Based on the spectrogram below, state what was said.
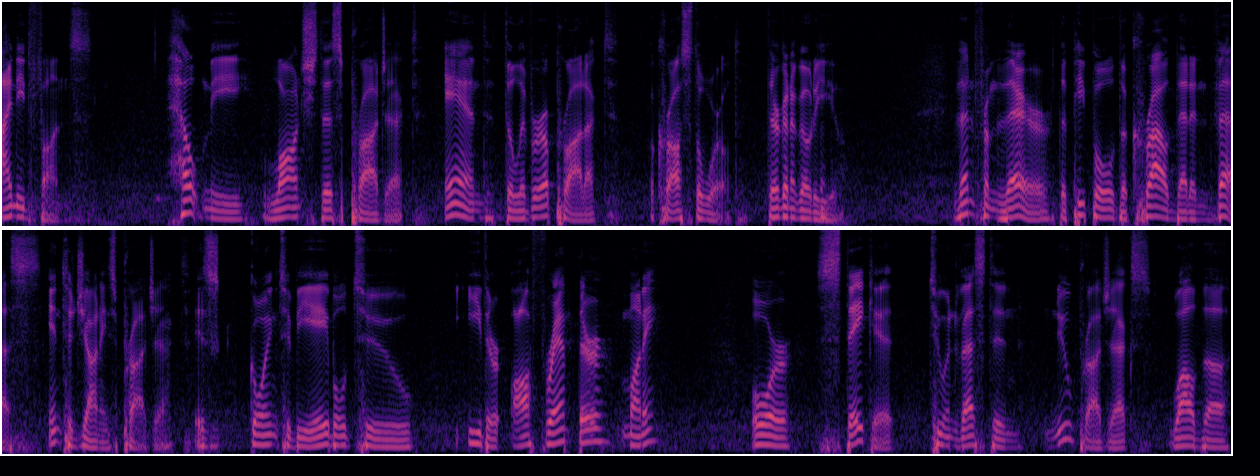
I need funds help me launch this project and deliver a product across the world. They're going to go to you. Then from there, the people, the crowd that invests into Johnny's project is going to be able to either off ramp their money or stake it to invest in new projects while the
